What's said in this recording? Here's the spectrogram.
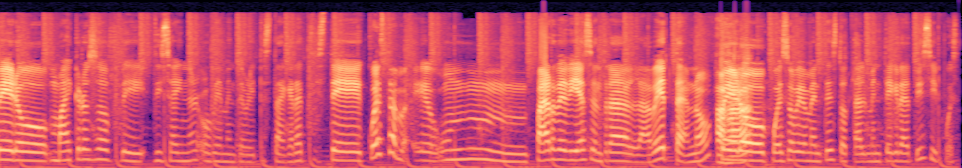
pero Microsoft de Designer obviamente ahorita está gratis. Te cuesta eh, un par de días entrar a la beta, ¿no? Ajá. Pero pues obviamente es totalmente gratis y pues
